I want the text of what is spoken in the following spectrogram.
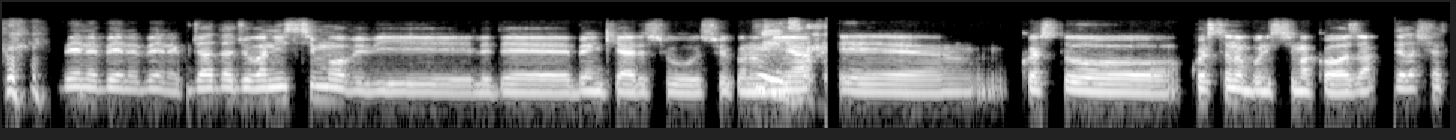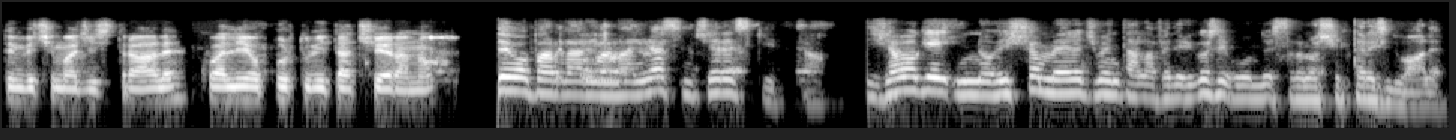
Bene, bene, bene. Già da giovanissimo avevi le idee ben chiare su, su economia Sì, e questo, questa è una buonissima cosa. Della scelta invece magistrale, quali opportunità c'erano? Devo parlare in maniera sincera e schietta. Diciamo che Innovation Management alla Federico II è stata una scelta residuale.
